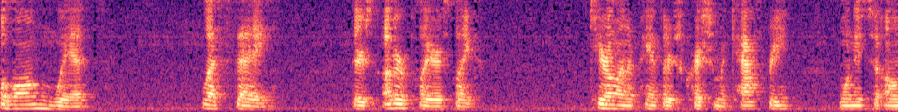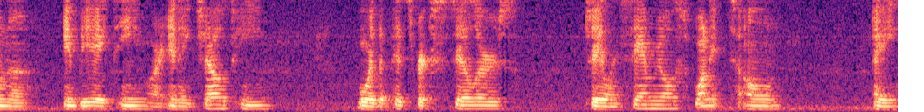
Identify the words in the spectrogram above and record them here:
Along with, let's say, there's other players like Carolina Panthers Christian McCaffrey wanted to own a NBA team or NHL team, or the Pittsburgh Steelers Jaylen Samuels wanted to own a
